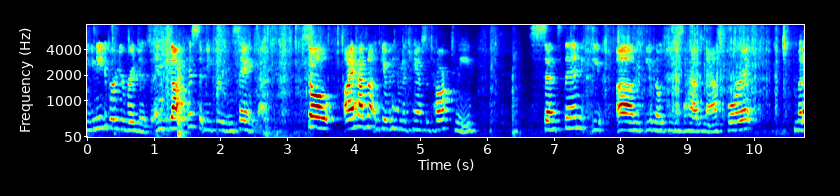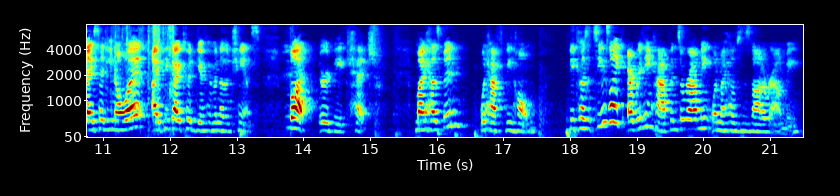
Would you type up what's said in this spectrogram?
You need to burn your bridges. And he got pissed at me for even saying that. So I have not given him a chance to talk to me since then, um, even though he hasn't asked for it. But I said, you know what? I think I could give him another chance. But there would be a catch. My husband would have to be home because it seems like everything happens around me when my husband's not around me.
